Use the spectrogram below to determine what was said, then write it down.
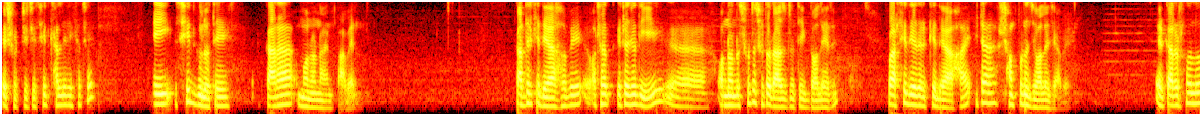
তেষট্টিটি সিট খালি রেখেছে, এই সিটগুলোতে কারা মনোনয়ন পাবেন? কাদেরকে দেয়া হবে? অর্থাৎ এটা যদি অন্যান্য ছোট ছোট রাজনৈতিক দলের প্রার্থীদেরকে দেওয়া হয়, এটা সম্পূর্ণ জলে যাবে। এর কারণ হলো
